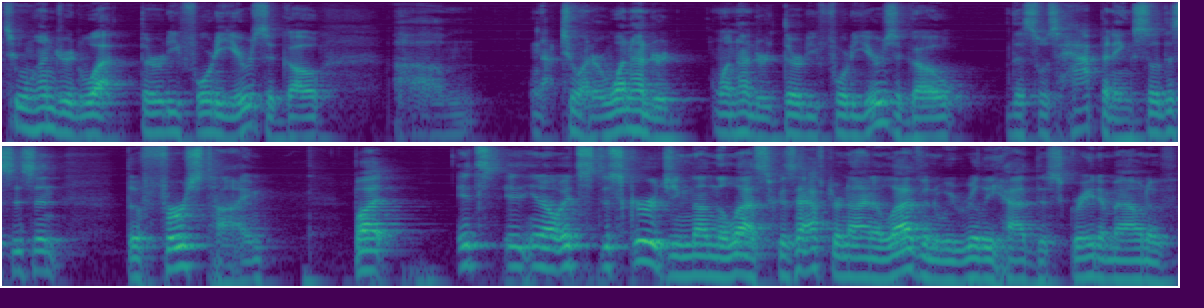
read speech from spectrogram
200, what, 30, 40 years ago, um, not 200, 100, 130, 40 years ago, this was happening. So this isn't the first time, but it's it, you know it's discouraging nonetheless because after 9/11 we really had this great amount of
